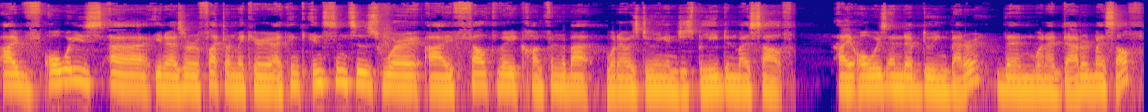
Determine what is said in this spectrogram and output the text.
I've always, uh, you know, as I reflect on my career, I think instances where I felt very confident about what I was doing and just believed in myself I always end up doing better than when I doubted myself.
